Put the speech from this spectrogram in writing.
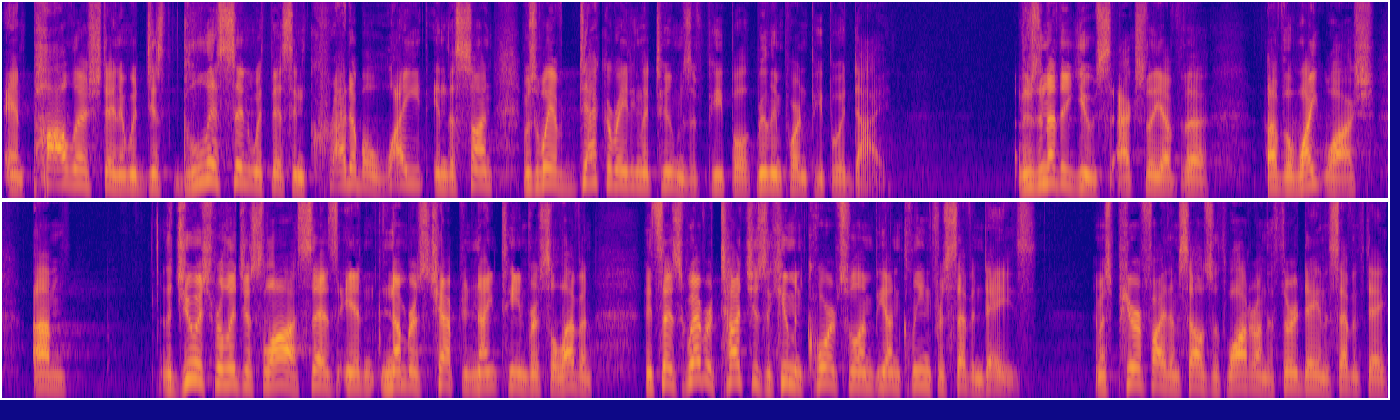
and polished, and it would just glisten with this incredible white in the sun. It was a way of decorating the tombs of people, really important people who had died. There's another use, actually, of the, of the whitewash. Um, the Jewish religious law says in Numbers chapter 19, verse 11, it says, Whoever touches a human corpse will be unclean for seven days. They must purify themselves with water on the third day and the seventh day,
